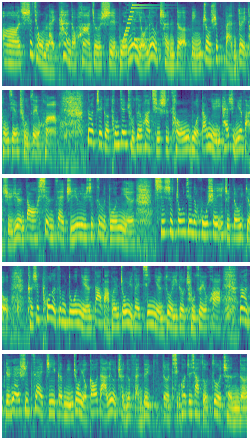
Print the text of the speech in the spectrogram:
呃，事前我们来看的话，就是国内有六成的民众是反对通奸除罪化。那这个通奸除罪化，其实从我当年一开始念法学院到现在执业律师这么多年，其实中间的呼声一直都有，可是拖了这么多年，大法官终于在今年做一个除罪化，那仍然是在这个民众有高达六成的反对的情况之下所做成的，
